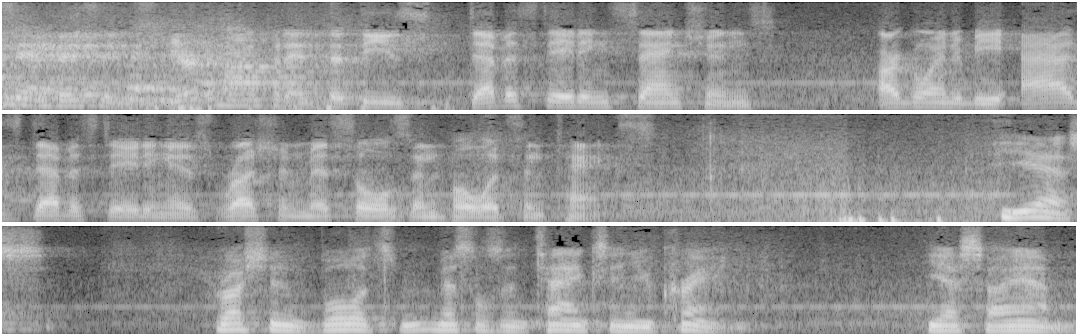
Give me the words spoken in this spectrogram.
his ambitions, you're confident that these devastating sanctions are going to be as devastating as Russian missiles and bullets and tanks? Yes, Russian bullets, missiles, and tanks in Ukraine. Yes, I am.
